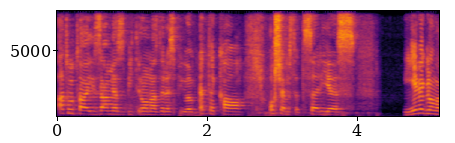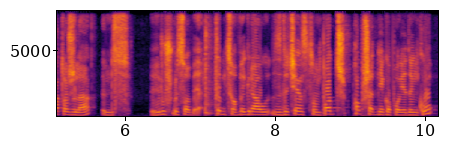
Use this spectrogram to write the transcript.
A tutaj zamiast Bitrona zrespiłem ETK 800 Series. Nie wygląda to źle, więc ruszmy sobie tym, co wygrał zwycięzcą poprzedniego pojedynku.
